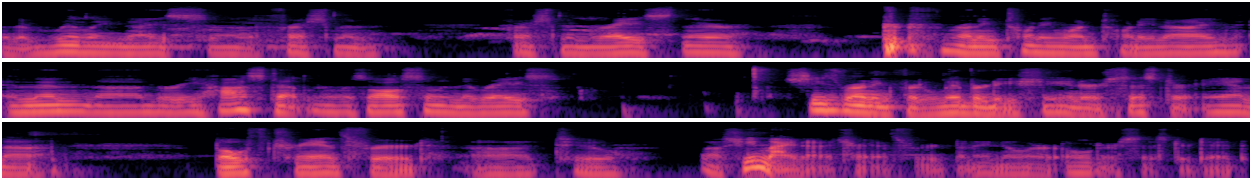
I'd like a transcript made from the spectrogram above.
with a really nice uh, freshman freshman race there, running 21-29. And then uh, Marie Hostetler was also in the race. She's running for Liberty. She and her sister Anna both transferred uh, to. Well, she might not have transferred, but I know her older sister did.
